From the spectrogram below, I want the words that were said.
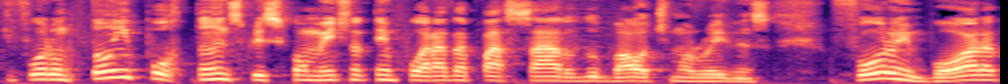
que foram tão importantes, principalmente na temporada passada do Baltimore Ravens, foram embora.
